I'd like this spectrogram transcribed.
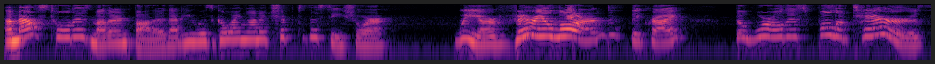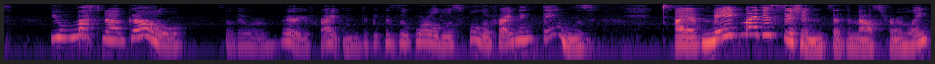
A mouse told his mother and father that he was going on a trip to the seashore. We are very alarmed, they cried. The world is full of terrors. You must not go. So they were very frightened because the world was full of frightening things. I have made my decision, said the mouse firmly.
